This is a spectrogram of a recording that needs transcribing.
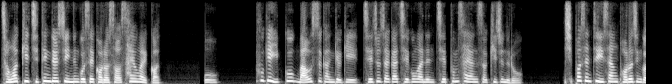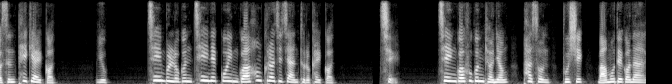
정확히 지탱될 수 있는 곳에 걸어서 사용할 것. 5. 훅의 입국 마우스 간격이 제조자가 제공하는 제품 사양서 기준으로 10% 이상 벌어진 것은 폐기할 것. 6. 체인 블록은 체인의 꼬임과 헝클어지지 않도록 할 것. 7. 체인과 훅은 변형, 파손, 부식, 마모되거나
